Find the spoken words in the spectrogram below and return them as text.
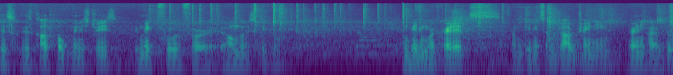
This is called Hope Ministries. We make food for the homeless people. I'm getting more credits. I'm getting some job training, learning how to do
